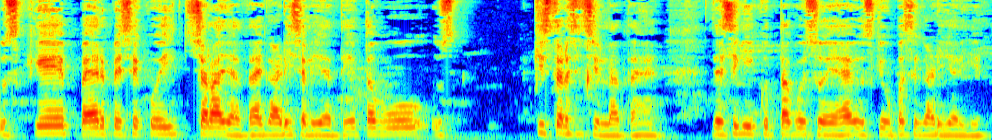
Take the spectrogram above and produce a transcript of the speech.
उसके पैर पे से कोई चला जाता है, गाड़ी चली जाती है, तब वो उस किस तरह से चिल्लाता है? जैसे कि कुत्ता कोई सोया है, उसके ऊपर से गाड़ी जा रही है।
